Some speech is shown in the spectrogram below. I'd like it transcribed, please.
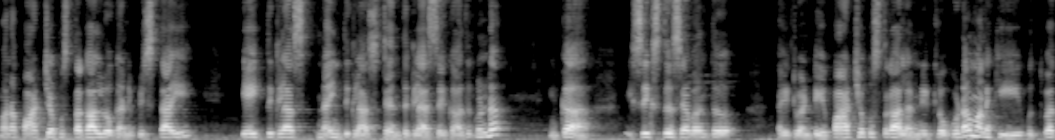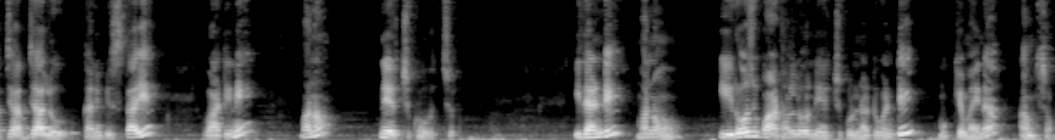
మన పాఠ్య పుస్తకాల్లో కనిపిస్తాయి. Eighth class ninth class tenth క్లాసే కాకుండా ఇంకా సిక్స్త్ సెవెంత్ ఇటువంటి పాఠ్యపుస్తకాలన్నింటిలో కూడా మనకి ఉత్పత్త్యార్థాలు కనిపిస్తాయి. వాటిని మనం నేర్చుకోవచ్చు. ఇదండి మనం ఈరోజు పాఠంలో నేర్చుకున్నటువంటి ముఖ్యమైన అంశం.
